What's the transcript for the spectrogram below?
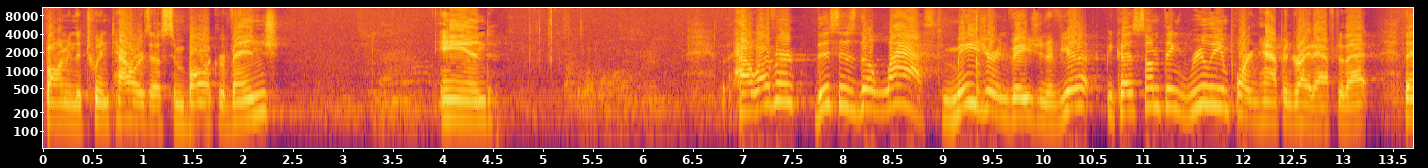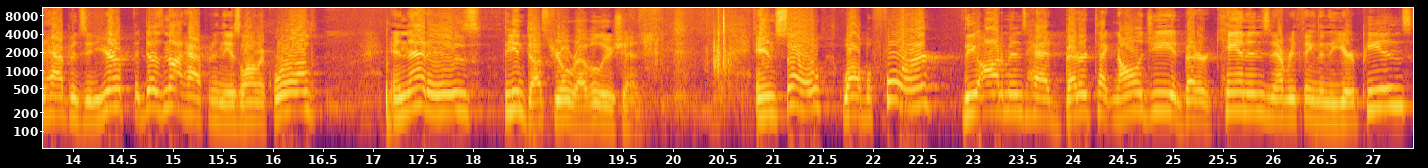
bombing the Twin Towers as symbolic revenge. And However, this is the last major invasion of Europe because something really important happened right after that that happens in Europe that does not happen in the Islamic world, and that is the Industrial Revolution. And so, while before the Ottomans had better technology and better cannons and everything than the Europeans,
